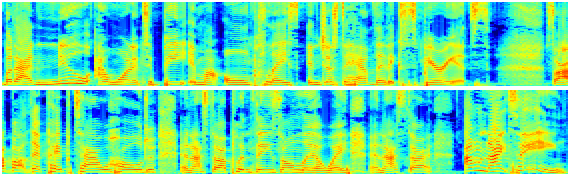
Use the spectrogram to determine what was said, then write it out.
but I knew I wanted to be in my own place and just to have that experience. So I bought that paper towel holder and I started putting things on layaway and I start, I'm 19.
